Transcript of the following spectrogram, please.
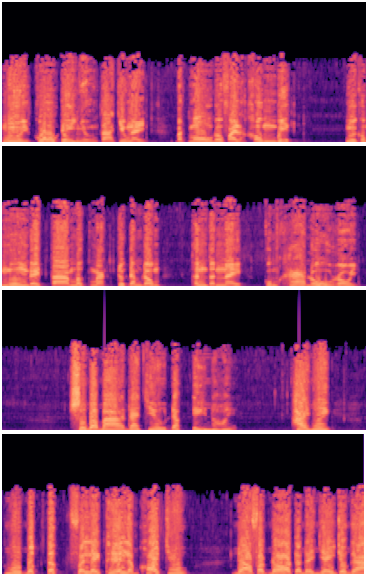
người cố ý nhượng ta chiêu này, bạch mổ đâu phải là không biết. Người không muốn để ta mất mặt trước đám đông. Thịnh tình này cũng khá đủ rồi. Sứ bà bà ra chiều đắc ý nói, hài nhi, người bất tất phải lấy thế làm khó chịu. Đạo pháp đó ta đã dạy cho gã,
